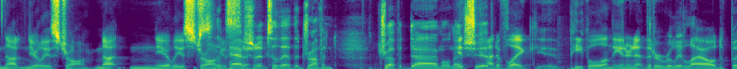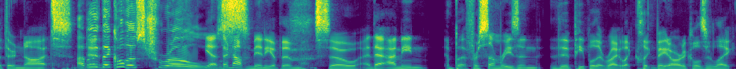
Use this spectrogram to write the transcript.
not nearly as strong. Not nearly as strong so as passionate till they have to drop a, drop a dime on that It's shit. kind of like uh, people on the internet that are really loud, but they're not. I believe they call those trolls. Yeah, they're not many of them. So that I mean, but for some reason, the people that write like clickbait articles are like,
